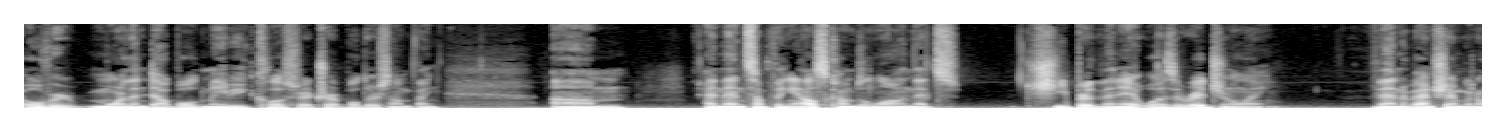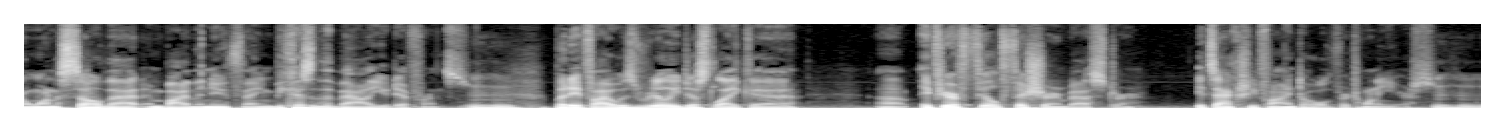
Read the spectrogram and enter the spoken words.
over more than doubled, maybe closer to tripled or something. Um, and then something else comes along that's cheaper than it was originally. Then eventually I'm going to want to sell that and buy the new thing because of the value difference. Mm-hmm. But if I was really just like a, uh, if you're a Phil Fisher investor, it's actually fine to hold for 20 years. Mm-hmm.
